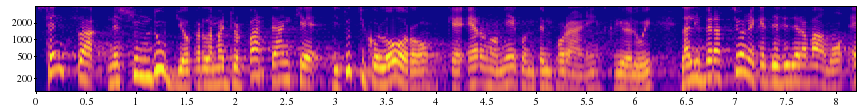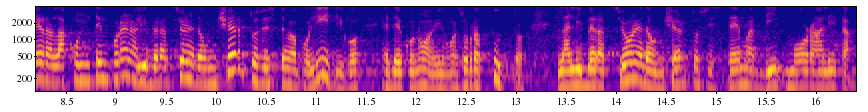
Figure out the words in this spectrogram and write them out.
senza nessun dubbio, per la maggior parte anche di tutti coloro che erano miei contemporanei, scrive lui, la liberazione che desideravamo era la contemporanea liberazione da un certo sistema politico ed economico, ma soprattutto la liberazione da un certo sistema di moralità,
